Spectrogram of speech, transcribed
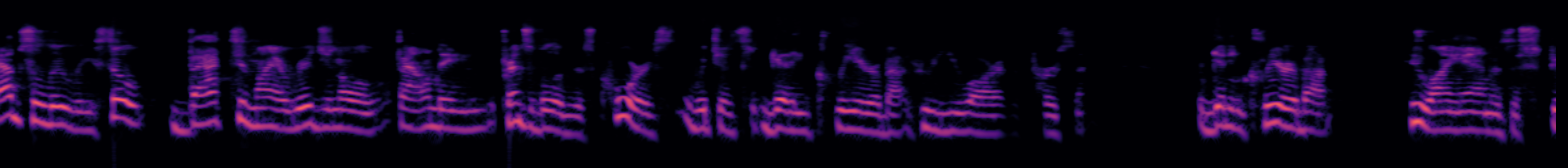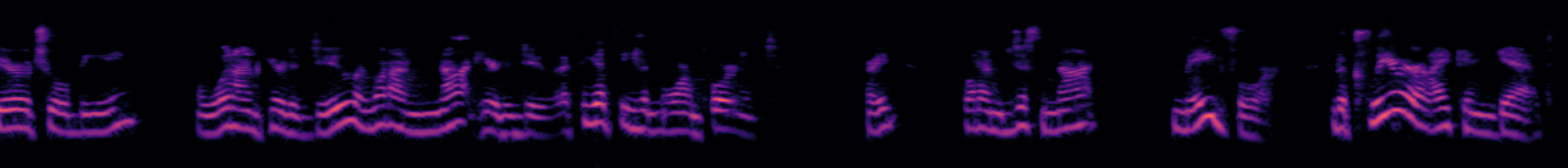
Absolutely. So, back to my original founding principle of this course, which is getting clear about who you are as a person, or getting clear about who I am as a spiritual being and what I'm here to do and what I'm not here to do. I think that's even more important, right? What I'm just not made for. The clearer I can get,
